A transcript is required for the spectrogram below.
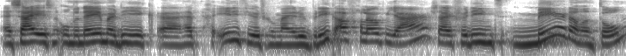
En zij is een ondernemer die ik uh, heb geïnterviewd voor mijn rubriek afgelopen jaar. Zij verdient meer dan een ton.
